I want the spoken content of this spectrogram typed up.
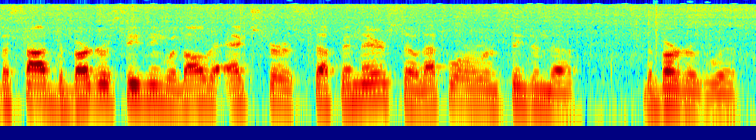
besides the burger seasoning with all the extra stuff in there. So that's what we're gonna season the, the burgers with.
